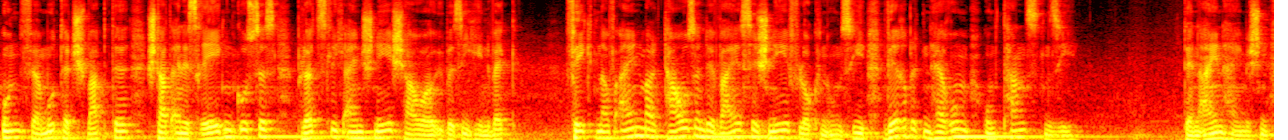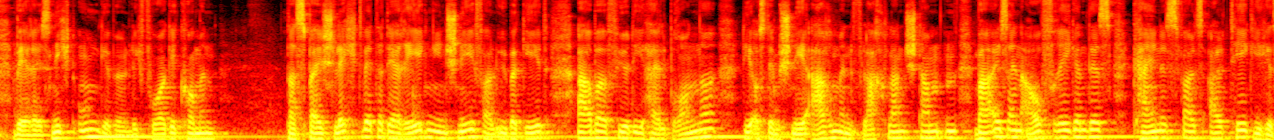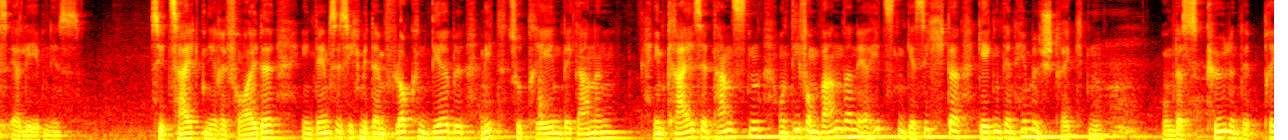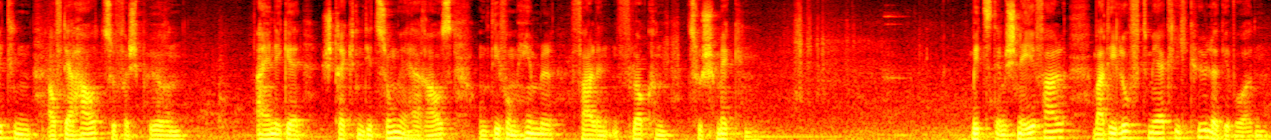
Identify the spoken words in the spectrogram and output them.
Unvermutet schwappte statt eines Regengusses plötzlich ein Schneeschauer über sie hinweg, fegten auf einmal tausende weiße Schneeflocken um sie, wirbelten herum, umtanzten sie. Den Einheimischen wäre es nicht ungewöhnlich vorgekommen, dass bei Schlechtwetter der Regen in Schneefall übergeht, aber für die Heilbronner, die aus dem schneearmen Flachland stammten, war es ein aufregendes, keinesfalls alltägliches Erlebnis. Sie zeigten ihre Freude, indem sie sich mit dem Flockenwirbel mitzudrehen begannen, im Kreise tanzten und die vom Wandern erhitzten Gesichter gegen den Himmel streckten, um das kühlende Prickeln auf der Haut zu verspüren. Einige streckten die Zunge heraus, um die vom Himmel fallenden Flocken zu schmecken. Mit dem Schneefall war die Luft merklich kühler geworden.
